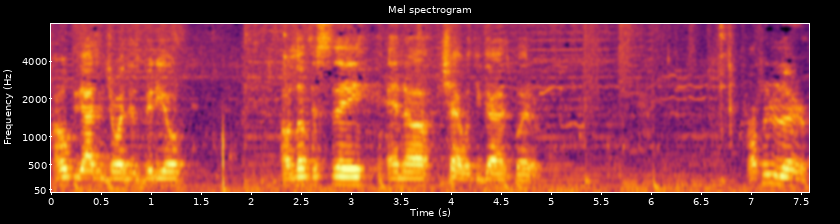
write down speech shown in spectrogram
I hope you guys enjoyed this video. I would love to stay and uh, chat with you guys, but I'll see you later.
